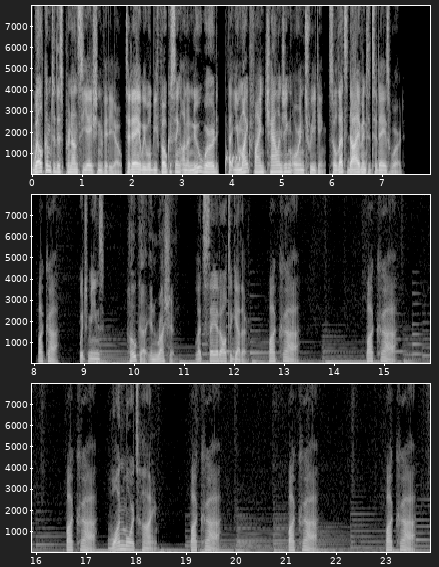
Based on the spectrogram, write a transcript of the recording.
Welcome to this pronunciation video. Today we will be focusing on a new word that you might find challenging or intriguing. So let's dive into today's word. Poka, which means Poka in Russian. let's say it all together. Poka. Poka. Poka. One more time. Poka. Poka. Poka.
